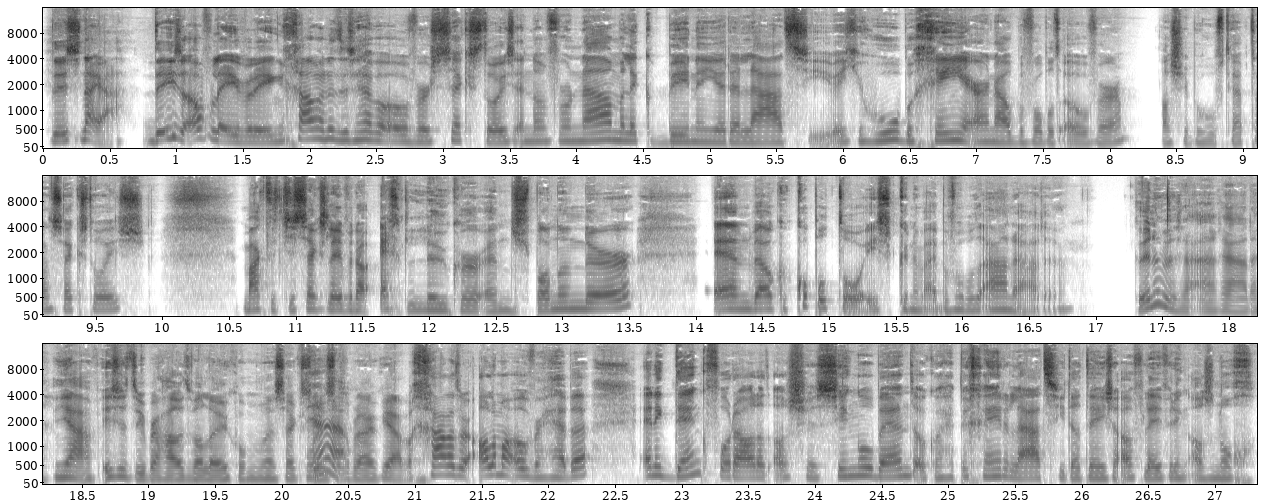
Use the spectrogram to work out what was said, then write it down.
Dus nou ja, deze aflevering gaan we het dus hebben over sekstoys. En dan voornamelijk binnen je relatie. Weet je, hoe begin je er nou bijvoorbeeld over als je behoefte hebt aan sekstoys? Maakt het je seksleven nou echt leuker en spannender? En welke koppeltoys kunnen wij bijvoorbeeld aanraden? Kunnen we ze aanraden? Ja, is het überhaupt wel leuk om een sekstoys Ja. te gebruiken? Ja, we gaan het er allemaal over hebben. En ik denk vooral dat als je single bent, ook al heb je geen relatie, dat deze aflevering alsnog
